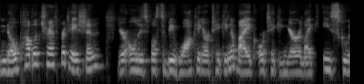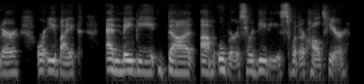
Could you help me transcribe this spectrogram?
no public transportation. You're only supposed to be walking or taking a bike or taking your like e-scooter or e-bike and maybe the um, Ubers or Didis, what they're called here.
